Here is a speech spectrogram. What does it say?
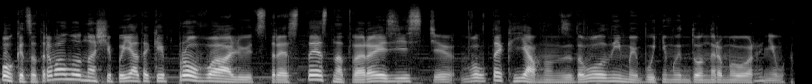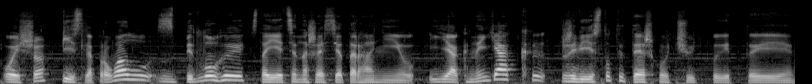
Поки це тривало, наші наші пиятики провалюють стрес-тест на тверезість. Волтек явно незадоволений майбутніми донорами органів. Ой що, після провалу з підлоги стається нашестя тарганів. Як не як, живі істоти теж хочуть пити.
